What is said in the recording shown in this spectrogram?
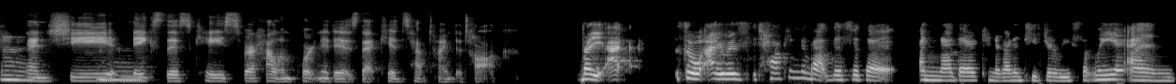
Mm. And she mm. makes this case for how important it is that kids have time to talk. Right. I, so I was talking about this with a, another kindergarten teacher recently. And,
